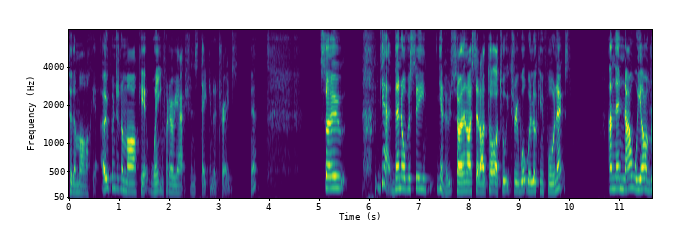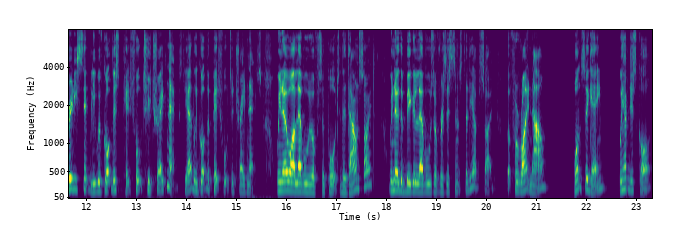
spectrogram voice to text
to the market, open to the market, waiting for the reactions, taking the trades. Yeah. So, yeah, then obviously, you know, so then I said I'll, I'll talk you through what we're looking for next. And then now we are really simply, we've got this pitchfork to trade next. Yeah, we've got the pitchfork to trade next. We know our level of support to the downside. We know the bigger levels of resistance to the upside. But for right now, once again, we have just got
